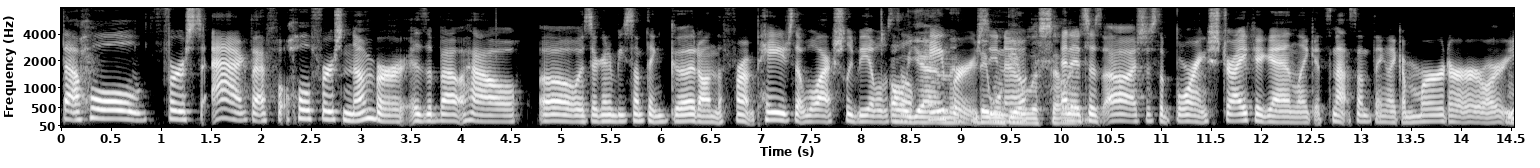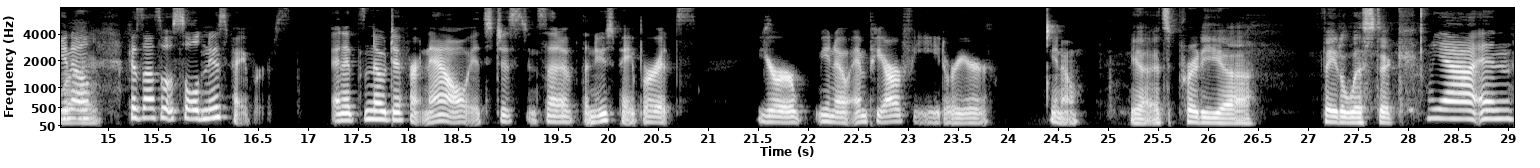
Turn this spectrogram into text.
that whole first act, that f- whole first number is about how, oh, is there going to be something good on the front page that will actually be able to sell Oh, yeah, they- papers? they you know? able to sell and it. it's just, oh, it's just a boring strike again. Like it's not something like a murder or, you know, because that's what sold newspapers. And it's no different now. It's just instead of the newspaper, it's your, you know, NPR feed or your, you know, Yeah, it's pretty uh fatalistic. Yeah, and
